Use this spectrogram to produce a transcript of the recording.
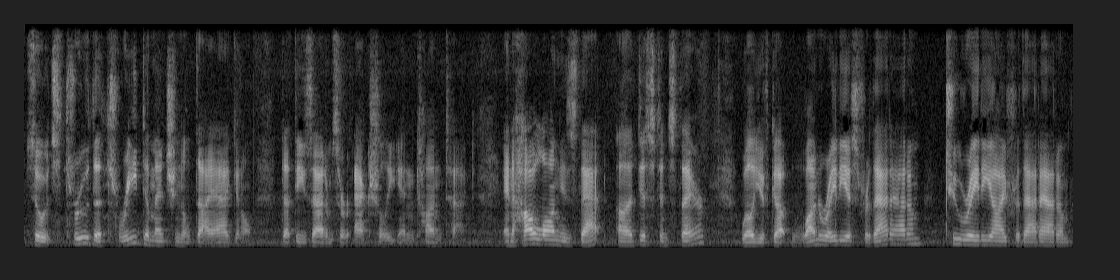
So it's through the three-dimensional diagonal that these atoms are actually in contact. And how long is that uh, distance there? Well, you've got one radius for that atom, two radii for that atom,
